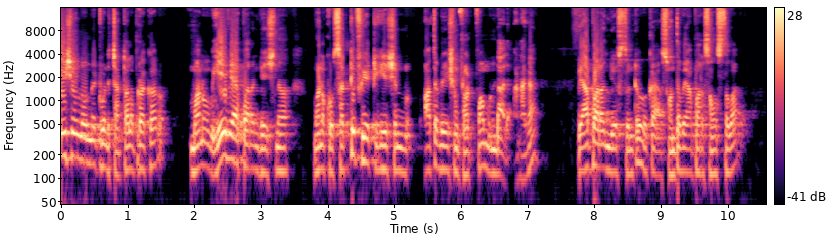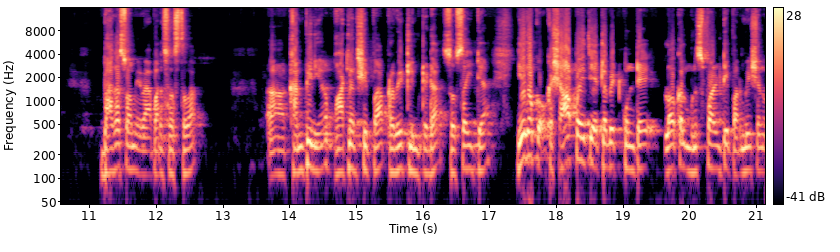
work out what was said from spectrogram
దేశంలో ఉన్నటువంటి చట్టాల ప్రకారం మనం ఏ వ్యాపారం చేసినా మనకు సర్టిఫికేషన్ ఆథరైజేషన్ ప్లాట్ఫామ్ ఉండాలి. అనగా వ్యాపారం చేస్తుంటే ఒక సొంత వ్యాపార సంస్థవా భాగస్వామ్య వ్యాపార సంస్థవా కంపెనీయా పార్ట్నర్షిప్పా ప్రైవేట్ లిమిటెడా సొసైటీయా ఏదో ఒక ఒక షాప్ అయితే ఎట్లా పెట్టుకుంటే లోకల్ మున్సిపాలిటీ పర్మిషన్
